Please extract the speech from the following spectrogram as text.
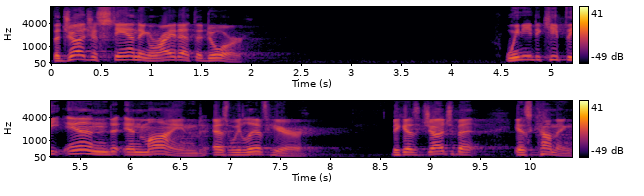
The judge is standing right at the door. We need to keep the end in mind as we live here because judgment is coming.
